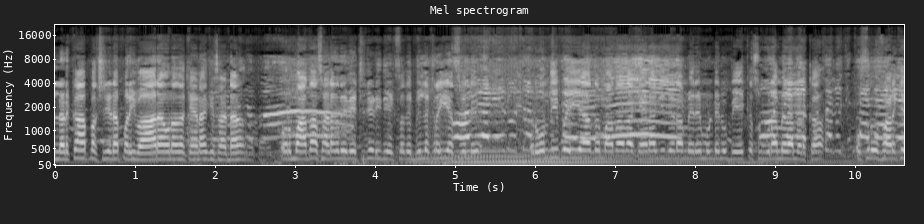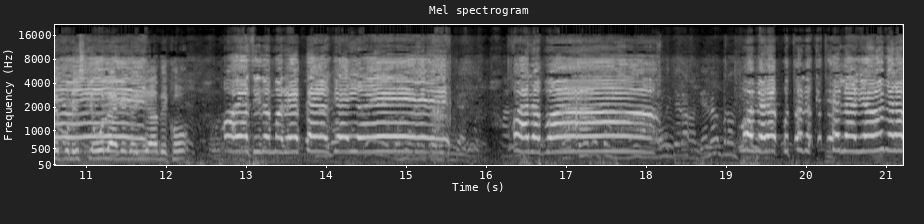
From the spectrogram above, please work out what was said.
ਲੜਕਾ ਪਕਸ਼ ਜਿਹੜਾ ਪਰਿਵਾਰ ਆ ਉਹਨਾਂ ਦਾ ਕਹਿਣਾ ਕਿ ਸਾਡਾ ਔਰ ਮਾਤਾ ਸੜਕ ਦੇ ਵਿੱਚ ਜਿਹੜੀ ਦੇਖ ਸਕਦੇ ਬਿਲਕ ਰਹੀ ਹੈ ਇਸ ਵੇਲੇ। ਰੋਂਦੀ ਪਈ ਆ ਤੇ ਮਾਤਾ ਦਾ ਕਹਿਣਾ ਕਿ ਜਿਹੜਾ ਮੇਰੇ ਮੁੰਡੇ ਨੂੰ ਬੇਕਸੂਰ ਆ ਮੇਰਾ ਲੜਕਾ ਉਸ ਨੂੰ ਫੜ ਕੇ ਪੁਲਿਸ ਕਿਉਂ ਲੈ ਕੇ ਗਈ ਆ ਦੇਖੋ। ਓਏ ਅਸੀਂ ਤਾਂ ਮਰੇ ਪੈ ਗਏ ਓਏ। ਓਏ ਰੱਬਾ। ਓ ਮੇਰਾ ਪੁੱਤਰ ਨੂੰ ਕਿੱਥੇ ਲੈ ਗਿਆ? ਓ ਮੇਰਾ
